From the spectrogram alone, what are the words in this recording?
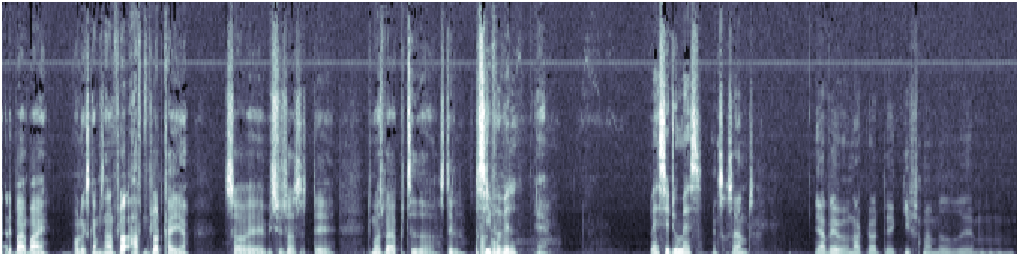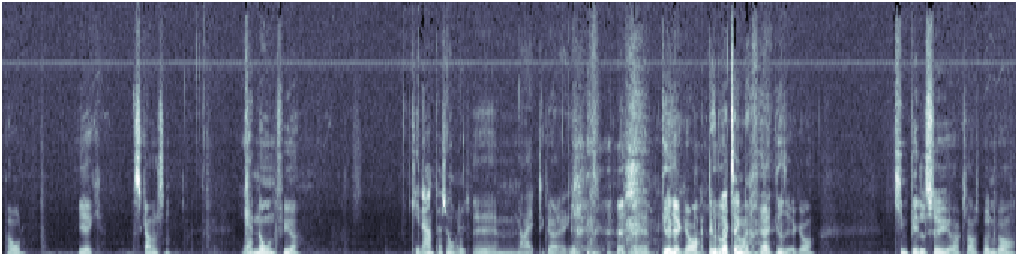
er det bare mig, Paul X. Gammelsen. Han har flot, haft en flot karriere. Så øh, vi synes også, at det, det må også være på tide at stille Og sige farvel. Hvad siger du, Mads? Interessant. Jeg vil jo nok godt uh, gifte mig med øhm, Paul Erik Skammelsen. Ja. Kanon fyr. Kender ham personligt? Øhm, nej, det gør jeg ikke. øh, gider jeg gjorde. det kunne du godt tænke dig. Ja, gider jeg gjorde. Kim Bilsø og Claus Bundgaard.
